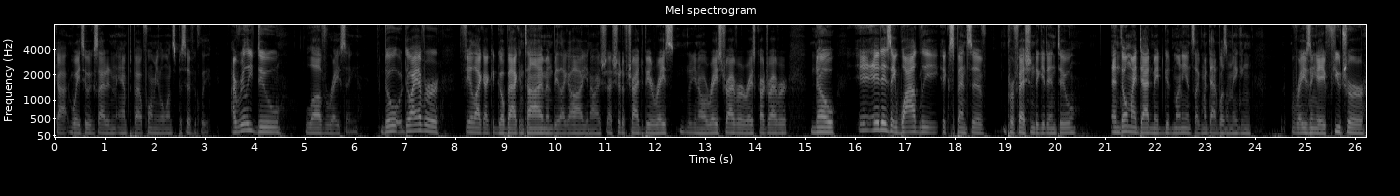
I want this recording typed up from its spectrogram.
got way too excited and amped about Formula 1 specifically. I really do love racing. Do do I ever feel like I could go back in time and be like, "Ah, oh, you know, I, sh- I should have tried to be a race, you know, a race driver, a race car driver." No, it, it is a wildly expensive profession to get into. And though my dad made good money, it's like my dad wasn't making raising a future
